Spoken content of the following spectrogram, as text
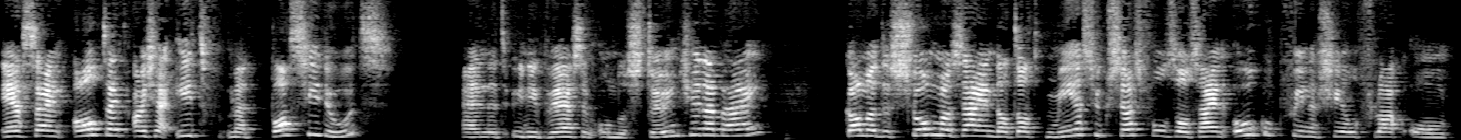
Er zijn altijd, als jij iets met passie doet en het universum ondersteunt je daarbij, kan het dus zomaar zijn dat dat meer succesvol zal zijn, ook op financieel vlak, om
